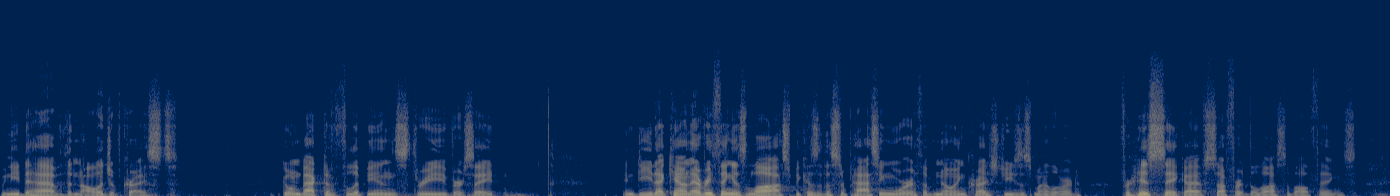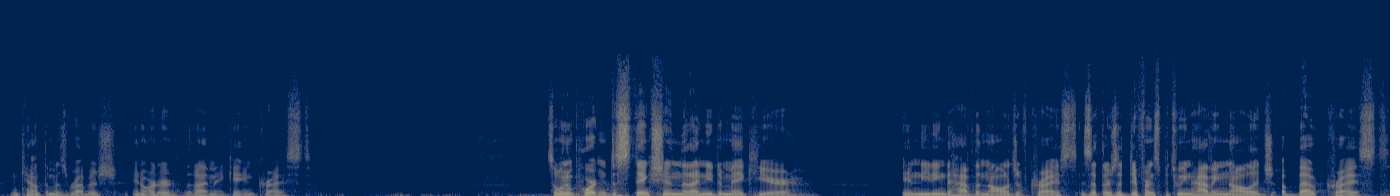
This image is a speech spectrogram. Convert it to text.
We need to have the knowledge of Christ. Going back to Philippians 3, verse 8. Indeed, I count everything as lost because of the surpassing worth of knowing Christ Jesus my Lord. For his sake I have suffered the loss of all things and count them as rubbish in order that I may gain Christ. So, an important distinction that I need to make here in needing to have the knowledge of Christ is that there's a difference between having knowledge about Christ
